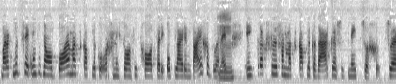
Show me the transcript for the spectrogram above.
Maar ek moet sê ons het nou al baie maatskaplike organisasies gehad wat die opleiding bygewoon het mm. en die terugvoer van maatskaplike werkers is net so goed. So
